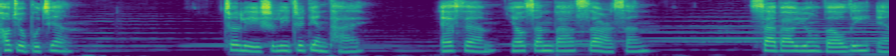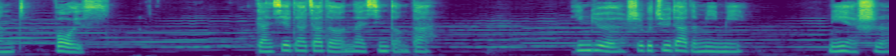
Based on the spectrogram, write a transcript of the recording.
好久不见，这里是励志电台，FM 幺三八四二三，塞巴雍 Violin and Voice。感谢大家的耐心等待。音乐是个巨大的秘密，你也是。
